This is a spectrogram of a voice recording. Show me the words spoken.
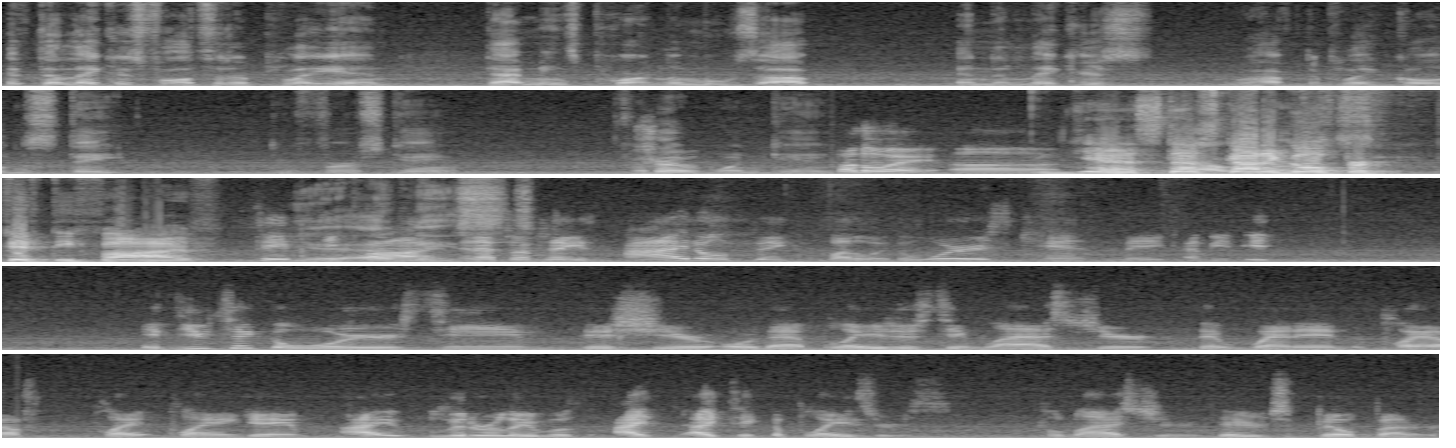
if the Lakers fall to the play-in, that means Portland moves up, and the Lakers will have to play Golden State their first game for True. that one game. By the way, uh, yeah, Steph's I got to go for see. 55. 55. Yeah, at and that's what I'm saying is I don't think by the way, the Warriors can't make I mean it if you take the Warriors team this year or that Blazers team last year that went in the playoff play, play-in game, I literally was I, I take the Blazers from last year. They're just built better.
